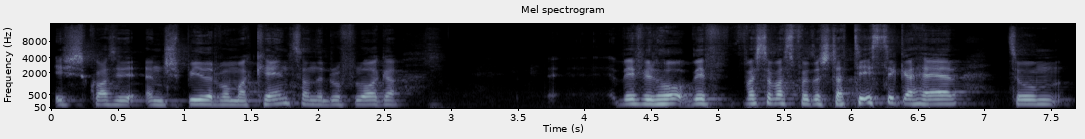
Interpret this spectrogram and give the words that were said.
ist quasi ein Spieler, den man kennt, sondern darauf schauen, wie viel, wie, weißt du was, von der Statistiken her, zum,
